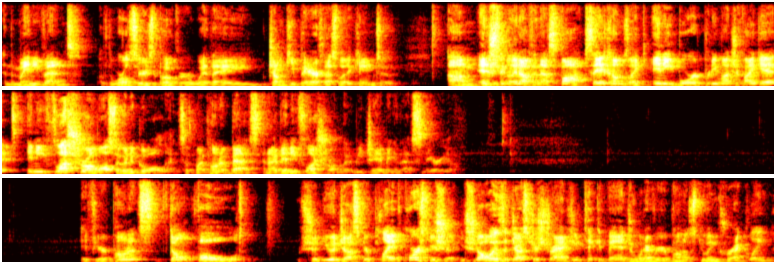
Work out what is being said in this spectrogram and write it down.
in the main event of the World Series of Poker with a junky pair, if that's what it came to. Um, interestingly enough, in that spot, say it comes like any board pretty much. If I get any flush draw, I'm also going to go all in. So if my opponent bets and I have any flush draw, I'm going to be jamming in that scenario. If your opponents don't fold, should you adjust your play? Of course you should. You should always adjust your strategy, to take advantage of whatever your opponents do incorrectly.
